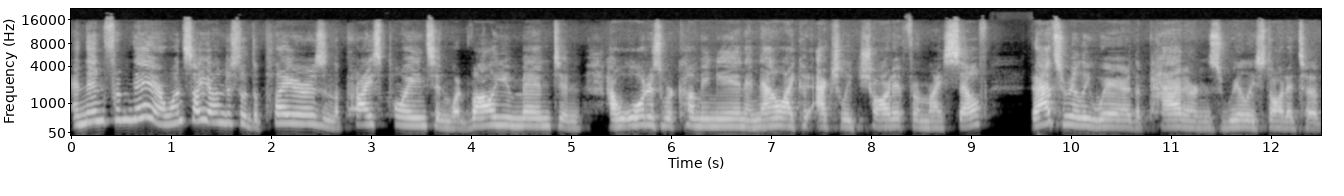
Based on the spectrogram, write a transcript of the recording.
And then from there, once I understood the players and the price points and what volume meant and how orders were coming in, and now I could actually chart it for myself, that's really where the patterns really started to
